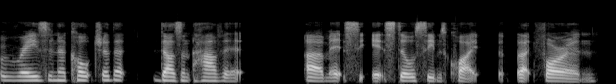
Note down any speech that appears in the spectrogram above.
raised in a culture that doesn't have it, um, it's it still seems quite like foreign,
